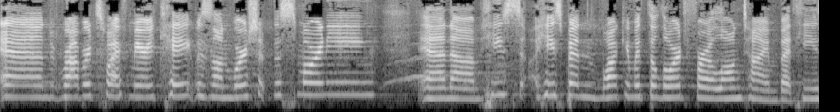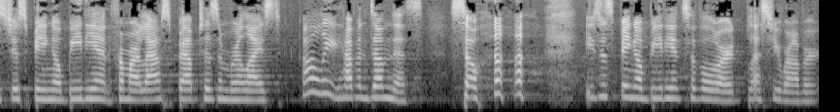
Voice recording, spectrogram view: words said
And Robert's wife, Mary Kate, was on worship this morning. And um, he's, he's been walking with the Lord for a long time, but he's just being obedient from our last baptism, realized, golly, haven't done this. So he's just being obedient to the Lord. Bless you, Robert.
